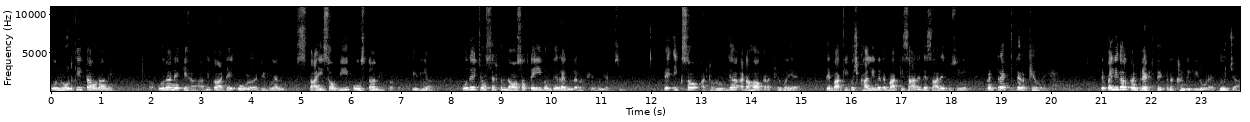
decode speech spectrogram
ਉਹ ਨੋਟ ਕੀਤਾ ਉਹਨਾਂ ਨੇ। ਉਹਨਾਂ ਨੇ ਕਿਹਾ ਵੀ ਤੁਹਾਡੇ ਕੋਲ ਜਿਹੜੀਆਂ 2720 ਪੋਸਟਾਂ ਨੇ ਇਹਦੀਆਂ, ਉਹਦੇ ਚੋਂ ਸਿਰਫ 923 ਬੰਦੇ ਰੈਗੂਲਰ ਰੱਖੇ ਹੋਏ ਆ ਤੁਸੀਂ। ਤੇ 158 ਅਡਹੌਕ ਰੱਖੇ ਹੋਏ ਹੈ ਤੇ ਬਾਕੀ ਕੁਝ ਖਾਲੀ ਨੇ ਤੇ ਬਾਕੀ ਸਾਰੇ ਦੇ ਸਾਰੇ ਤੁਸੀਂ ਕੰਟਰੈਕਟ ਤੇ ਰੱਖੇ ਹੋਏ ਹੈ ਤੇ ਪਹਿਲੀ ਗੱਲ ਕੰਟਰੈਕਟ ਤੇ ਰੱਖਣ ਦੀ ਕੀ ਲੋੜ ਹੈ? ਦੂਜਾ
